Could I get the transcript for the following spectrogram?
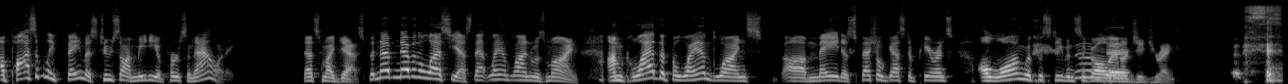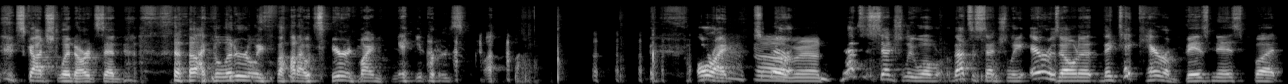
a possibly famous Tucson media personality? That's my guess. But ne- nevertheless, yes, that landline was mine. I'm glad that the landlines uh, made a special guest appearance along with the Steven oh, Seagal energy drink. Scott Schlinhart said, I literally thought I was hearing my neighbors. All right. So oh, man. That's essentially what that's essentially Arizona. They take care of business, but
